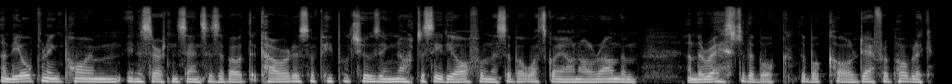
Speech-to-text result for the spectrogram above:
And the opening poem, in a certain sense, is about the cowardice of people choosing not to see the awfulness about what's going on all around them. And the rest of the book, the book called Deaf Republic,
